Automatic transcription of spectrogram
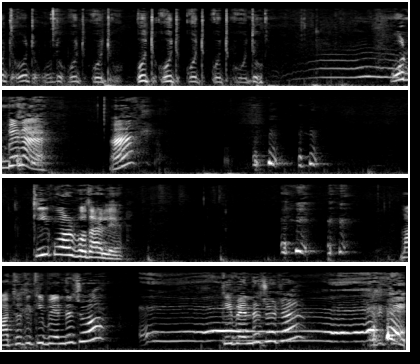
উঠ উঠ উঠ উঠ উঠ উঠ উঠ উঠ উঠ উঠ উঠবে না হ্যাঁ কি করব তাহলে মাথাতে কি বেঁধেছো কি বেঁধেছো এটা এটা কি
